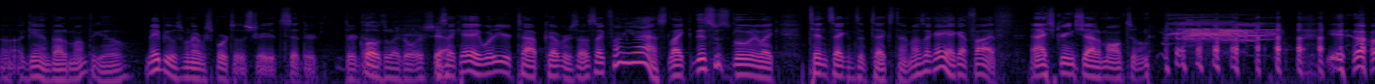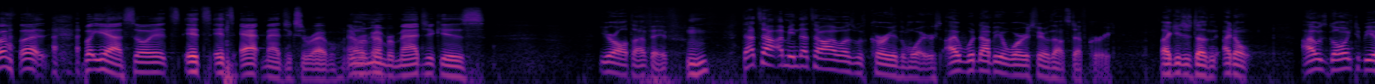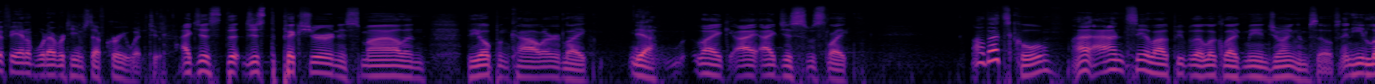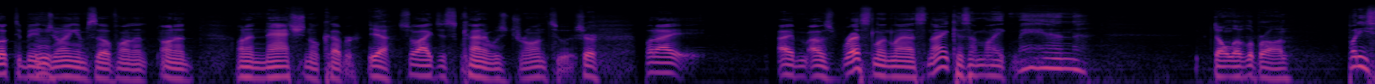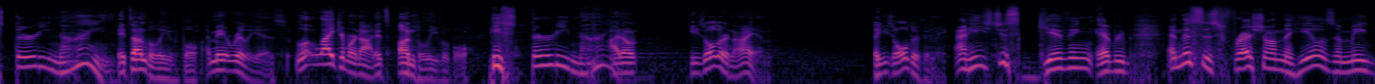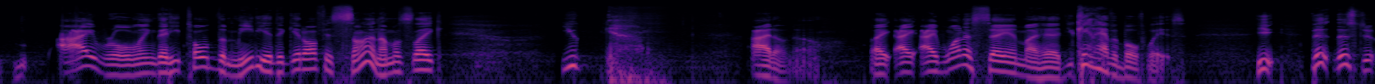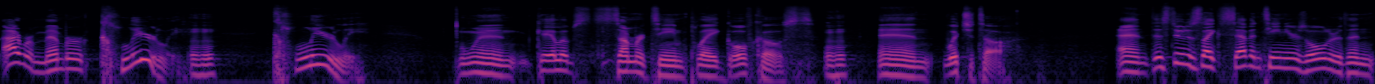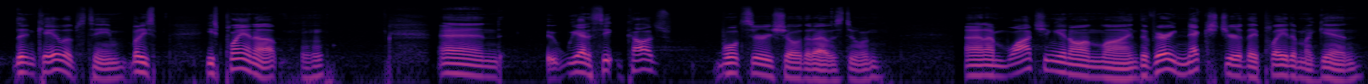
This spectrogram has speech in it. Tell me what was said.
uh, again about a month ago. Maybe it was whenever Sports Illustrated said they're they're done. Closing their doors, He's yeah. like, "Hey, what are your top covers?" I was like, "Funny you asked." Like this was literally like ten seconds of text time. I was like, "Hey, I got five. And I screenshot them all to him. you know, but but yeah, so it's it's it's at Magic's arrival, and Okay. remember, Magic is Your all-time fave. Mhm. That's how. I mean, that's how I was with Curry and the Warriors. I would not be a Warriors fan without Steph Curry. Like it just doesn't. I don't. I was going to be a fan of whatever team Steph Curry went to. I just the, just the picture and his smile and the open collar, like yeah, like I I just was like, oh, that's cool. I I don't see a lot of people that look like me enjoying themselves, and he looked to be Mm. enjoying himself on a on a on a national cover. Yeah. So I just kind of was drawn to it. Sure. But I I I was wrestling last night because I'm like, man, Don't love LeBron. but he's 39. It's unbelievable. I mean, it really is. L- like him or not, it's unbelievable. He's 39. I don't. He's older than I am. He's older than me. and he's just giving every and this is fresh on the heels of me eye rolling that he told the media to get off his son. I'm just like you i don't know. Like i i want to say in my head you can't have it both ways. You this, this dude i remember clearly mm-hmm. clearly when caleb's summer team played gulf coast mm-hmm. and wichita and this dude is like 17 years older than than Caleb's team, but he's he's playing up. Mm-hmm. And we had a college World Series show that I was doing, and I'm watching it online. The very next year they played him again,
